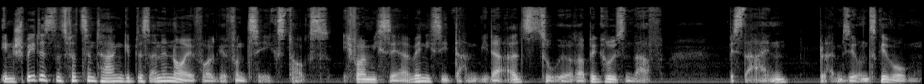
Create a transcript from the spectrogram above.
In spätestens 14 Tagen gibt es eine neue Folge von CX Talks. Ich freue mich sehr, wenn ich Sie dann wieder als Zuhörer begrüßen darf. Bis dahin bleiben Sie uns gewogen.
